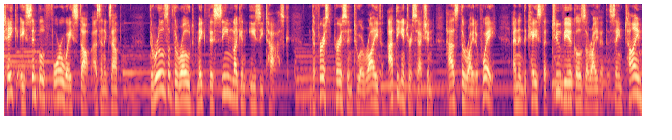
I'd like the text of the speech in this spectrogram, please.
Take a simple four-way stop as an example. The rules of the road make this seem like an easy task. The first person to arrive at the intersection has the right of way, and in the case that two vehicles arrive at the same time,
